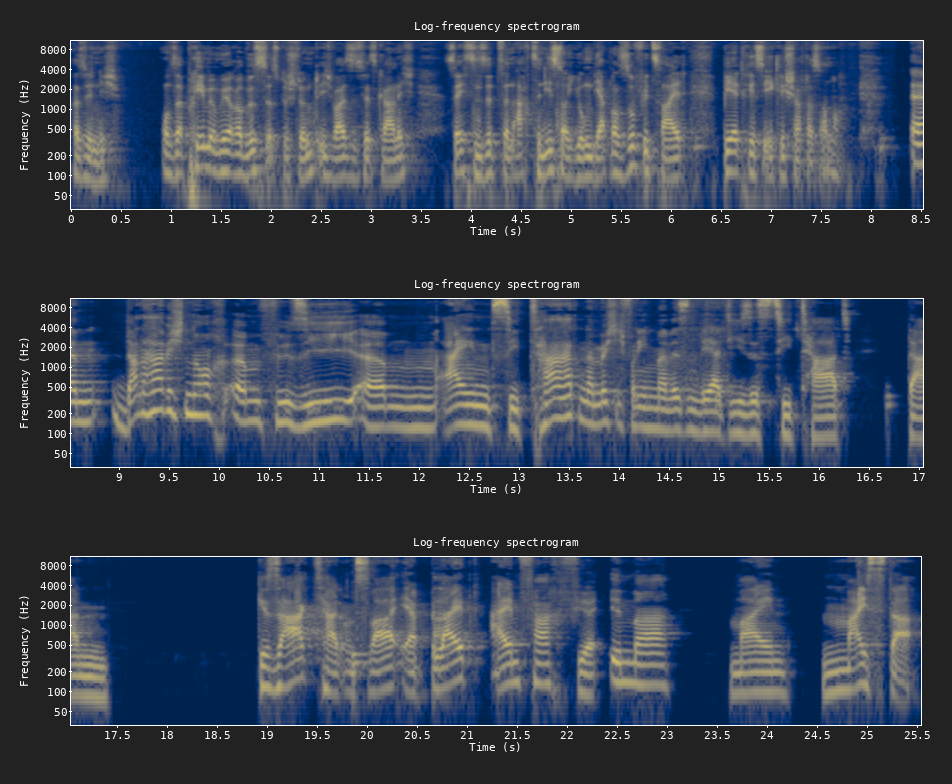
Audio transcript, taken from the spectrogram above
Weiß ich nicht. Unser Premium-Hörer wüsste es bestimmt. Ich weiß es jetzt gar nicht. 16, 17, 18. Die ist noch jung. Die hat noch so viel Zeit. Beatrice Egli schafft das auch noch. Ähm, dann habe ich noch ähm, für Sie ähm, ein Zitat und dann möchte ich von Ihnen mal wissen, wer dieses Zitat dann gesagt hat. Und zwar, er bleibt einfach für immer mein Meister.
